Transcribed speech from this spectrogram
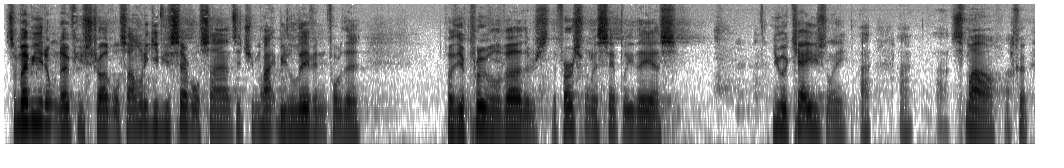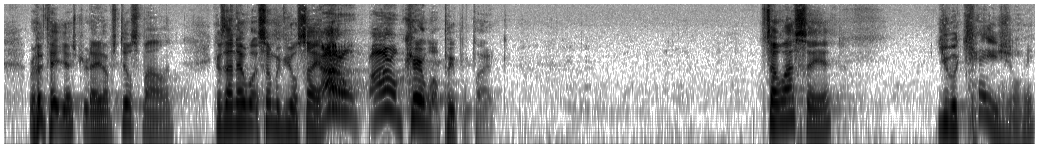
So maybe you don't know if you struggle. So I want to give you several signs that you might be living for the, for the approval of others. The first one is simply this. You occasionally, I, I, I smile. I wrote that yesterday and I'm still smiling because I know what some of you will say. I don't, I don't care what people think. So I said, you occasionally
